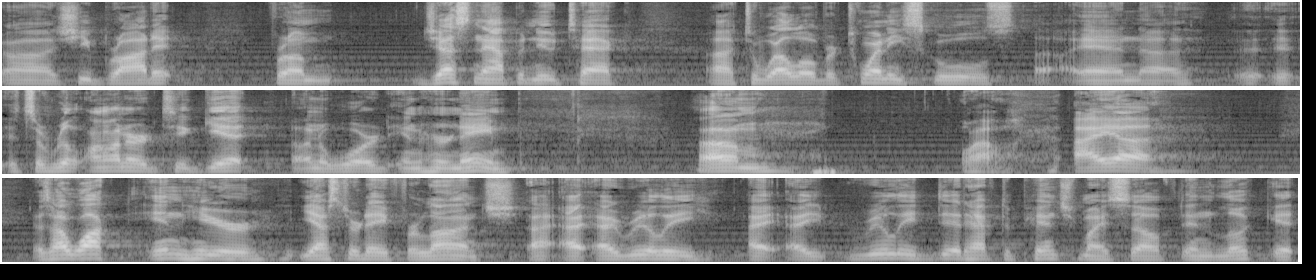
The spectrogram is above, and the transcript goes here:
Uh, she brought it from just Napa New Tech uh, to well over 20 schools, uh, and it's a real honor to get an award in her name. Um, wow. I, as I walked in here yesterday for lunch, I, I, I really, I, I really did have to pinch myself and look at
